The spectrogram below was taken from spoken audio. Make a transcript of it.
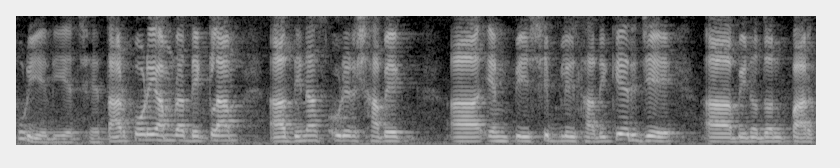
পুড়িয়ে দিয়েছে। তারপরে আমরা দেখলাম দিনাজপুরের সাবেক এমপি শিবলি সাদিকের যে বিনোদন পার্ক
